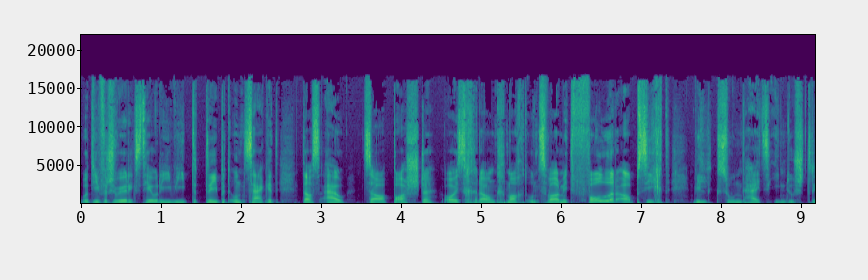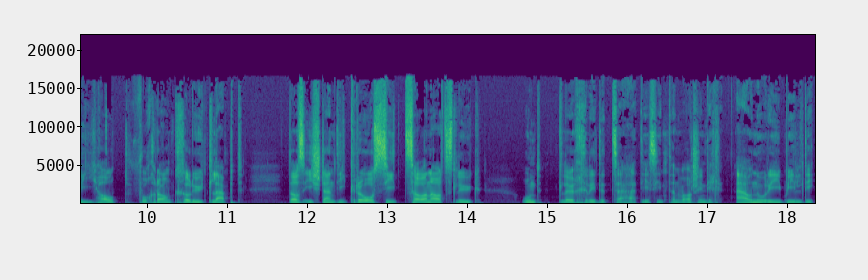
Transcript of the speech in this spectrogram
wo die Verschwörungstheorie weitertreiben und sagen, dass auch Zahnpasta uns krank macht. Und zwar mit voller Absicht, weil die Gesundheitsindustrie halt von kranken Leuten lebt. Das ist dann die grosse Zahnarztlüge. Und die Löcher in den Zähnen, die sind dann wahrscheinlich auch nur Einbildung.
